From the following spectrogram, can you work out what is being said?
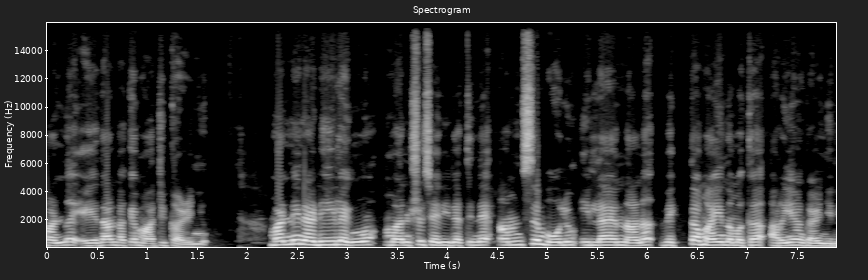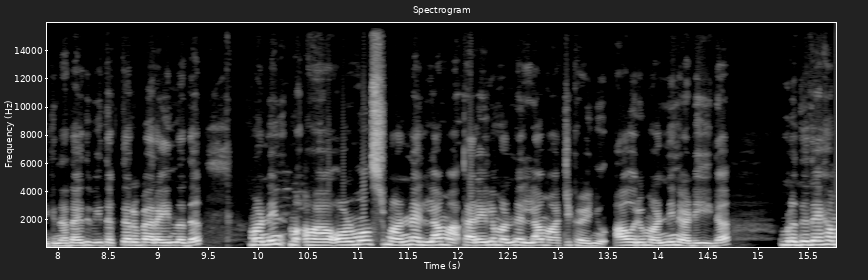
മണ്ണ് ഏതാണ്ടൊക്കെ മാറ്റിക്കഴിഞ്ഞു. മണ്ണിനടിയിലെങ്ങും മനുഷ്യ ശരീരത്തിന്റെ അംശം പോലും ഇല്ല എന്നാണ് വ്യക്തമായി നമുക്ക് അറിയാൻ കഴിഞ്ഞിരിക്കുന്നത്. അതായത് വിദഗ്ധർ പറയുന്നത് മണ്ണിൻ ഓൾമോസ്റ്റ് മണ്ണെല്ലാം കരയിലെ മണ്ണെല്ലാം മാറ്റി കഴിഞ്ഞു. ആ ഒരു മണ്ണിനടിയിൽ മൃതദേഹം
